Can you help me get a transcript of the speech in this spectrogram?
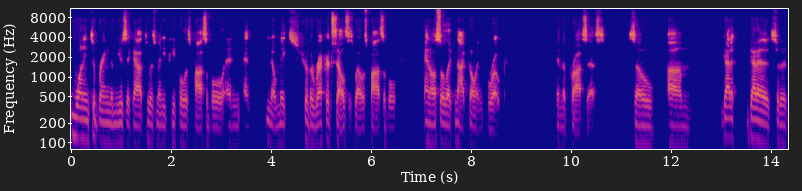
wanting to bring the music out to as many people as possible and and you know make sure the record sells as well as possible and also like not going broke in the process. So um gotta gotta sort of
